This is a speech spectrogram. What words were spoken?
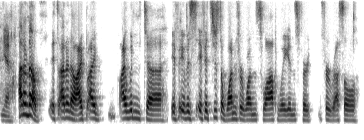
yeah. I don't know. It's I don't know. I I I wouldn't uh if it was if it's just a one for one swap Wiggins for for Russell,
